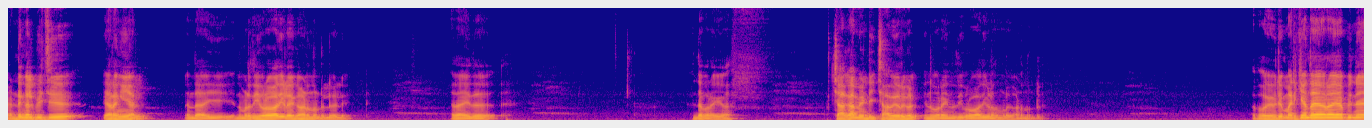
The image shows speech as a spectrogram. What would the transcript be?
രണ്ടും കൽപ്പിച്ച് ഇറങ്ങിയാൽ എന്താ ഈ നമ്മുടെ തീവ്രവാദികളെ കാണുന്നുണ്ടല്ലോ അല്ലേ? അതായത് എന്താ പറയുക? ചാകാൻ വേണ്ടി ചാവേറുകൾ എന്ന് പറയുന്ന തീവ്രവാദികളെ നമ്മൾ കാണുന്നുണ്ട്. അപ്പോൾ ഇവർ മരിക്കാൻ തയ്യാറായാൽ പിന്നെ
